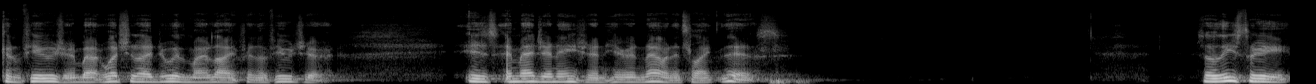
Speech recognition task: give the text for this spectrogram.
confusion about what should I do with my life in the future is imagination here and now, and it's like this. So these three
